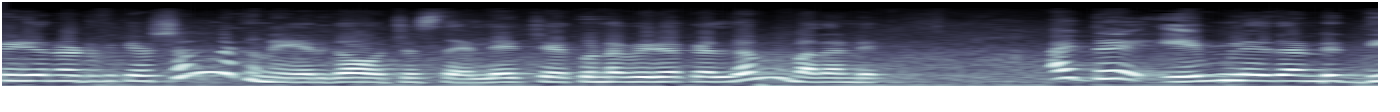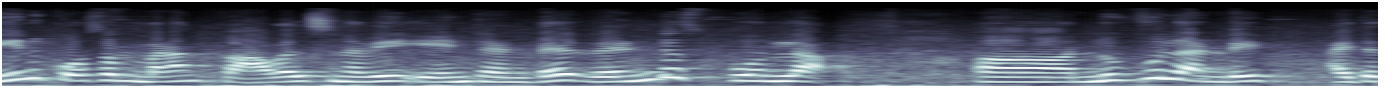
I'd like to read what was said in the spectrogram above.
వీడియో నోటిఫికేషన్ మీకు నేరుగా వచ్చేస్తాయి. లేట్ చేయకుండా వీడియోకి వెళ్దాం పదండి. అయితే ఏం లేదండి. దీనికోసం మనం కావాల్సినవి ఏంటంటే రెండు స్పూన్ల నువ్వులండి. అయితే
